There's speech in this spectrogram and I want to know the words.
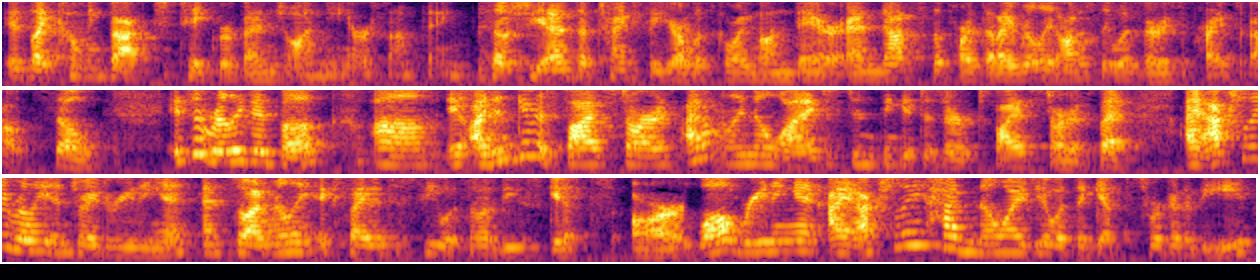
is like coming back to take revenge on me or something. So she ends up trying to figure out what's going on there. And that's the part that I really honestly was very surprised about. So it's a really good book. Um, it, I didn't give it five stars. I don't really know why. I just didn't think it deserved five stars, but I actually really enjoyed reading it. And so I'm really excited to see what some of these gifts are. While reading it, I actually had no idea what the gifts were gonna be.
